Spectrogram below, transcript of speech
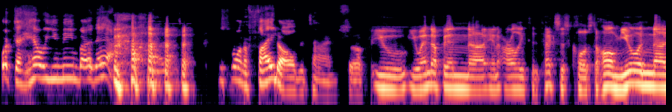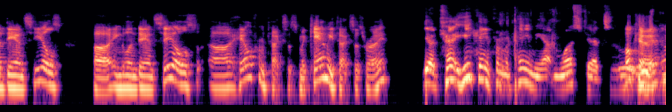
what the hell you mean by that? Just want to fight all the time. So, you you end up in uh, in Arlington, Texas, close to home. You and uh, Dan Seals, uh, England Dan Seals, uh, hail from Texas, McCamey, Texas, right? yeah, te- he came from McCamey out in West Texas. Okay, He was in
